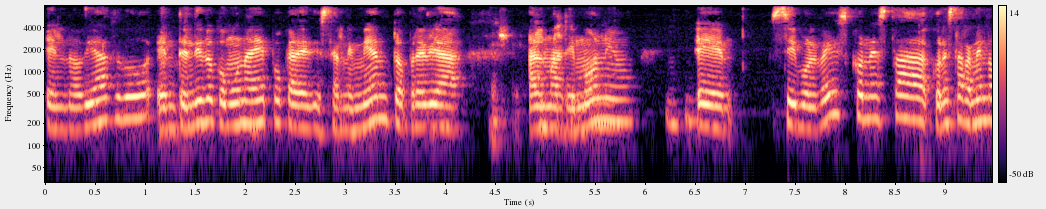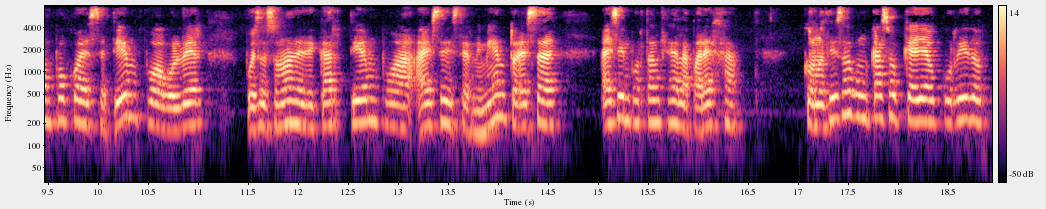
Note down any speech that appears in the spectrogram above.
El noviazgo, entendido como una época de discernimiento previa. Al matrimonio, eh, si volvéis con esta, con esta herramienta un poco a ese tiempo, a volver, pues eso, ¿no? a dedicar tiempo a, a ese discernimiento, a esa, a esa importancia de la pareja, ¿conocéis algún caso que haya ocurrido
